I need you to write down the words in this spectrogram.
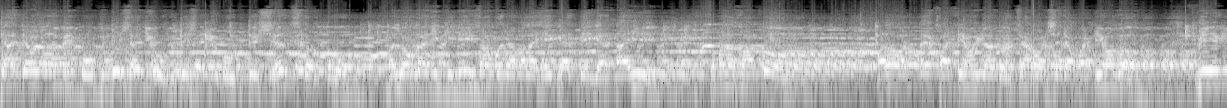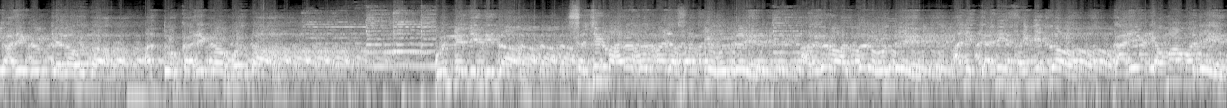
त्या त्या वेळेला मी उपदेश आणि उपदेश आणि उपदेशच करतो. मग लोकांनी कितीही सांगू द्या मला हे घ्या ते घ्या. नाही तुम्हाला सांगतो मला वाटतंय पाठीमागल्या दोन चार वर्षाच्या पाठीमाग मी एक कार्यक्रम केला होता आणि तो कार्यक्रम होता पुण्यतिथीचा. सचिन महाराज माझ्या संगती होते. अर्गण वाजकर होते. आणि त्यांनी सांगितलं कार्यक्रमामध्ये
